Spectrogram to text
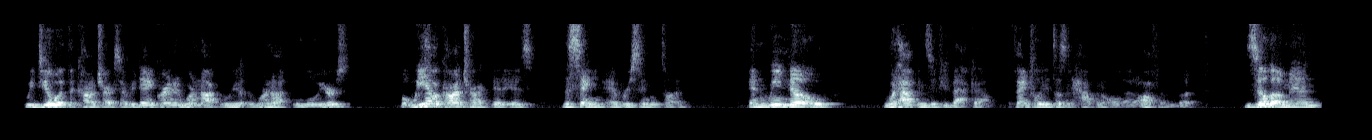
we deal with the contracts every day. Granted, we're not real, we're not lawyers, but we have a contract that is the same every single time, and we know what happens if you back out. Thankfully, it doesn't happen all that often. But Zillow, man,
